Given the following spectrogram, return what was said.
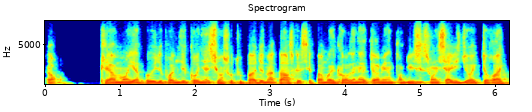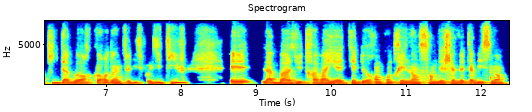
Alors, clairement, il n'y a pas eu de problème de coordination, surtout pas de ma part, parce que ce n'est pas moi le coordonnateur, bien entendu, ce sont les services du rectorat qui d'abord coordonnent ce dispositif. Et la base du travail a été de rencontrer l'ensemble des chefs d'établissement.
